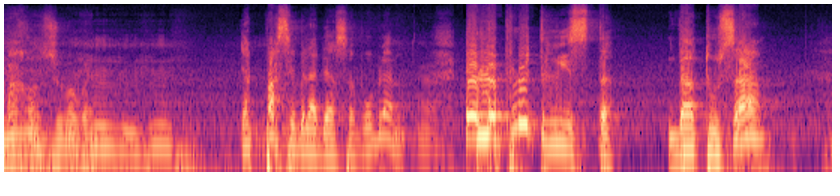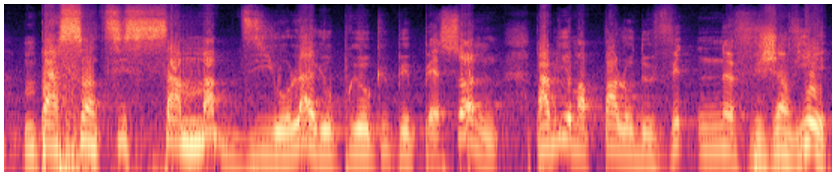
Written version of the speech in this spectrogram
Par contre, vous comprenez. Il y a passé Belader sans problème. Et le plus triste dans tout ça, pas senti ça m'a dit yo là yo préoccupé personne pas oublier m'a parlé de 29 janvier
